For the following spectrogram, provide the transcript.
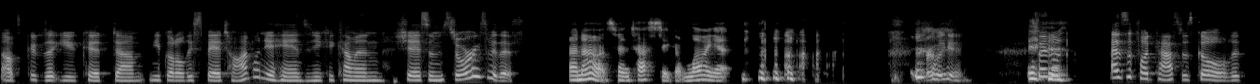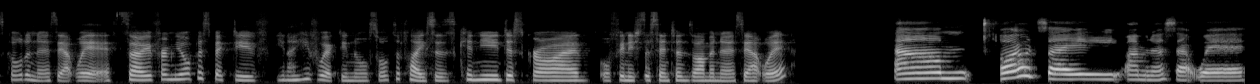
Oh, it's good that you could, um, you've got all this spare time on your hands and you could come and share some stories with us. I know. It's fantastic. I'm loving it. Brilliant. So, as the podcast is called, it's called A Nurse Out Where. So, from your perspective, you know, you've worked in all sorts of places. Can you describe or finish the sentence, I'm a nurse out where? Um, I would say I'm a nurse out where,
